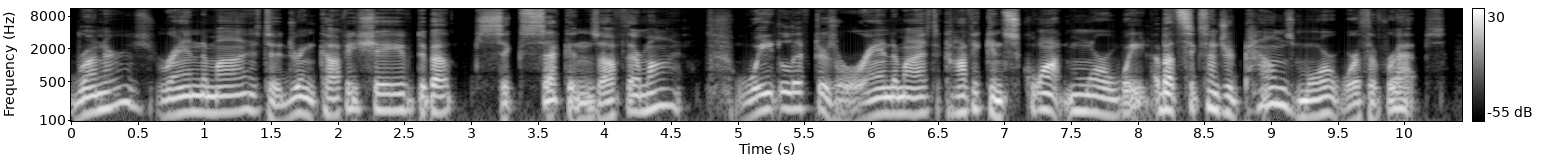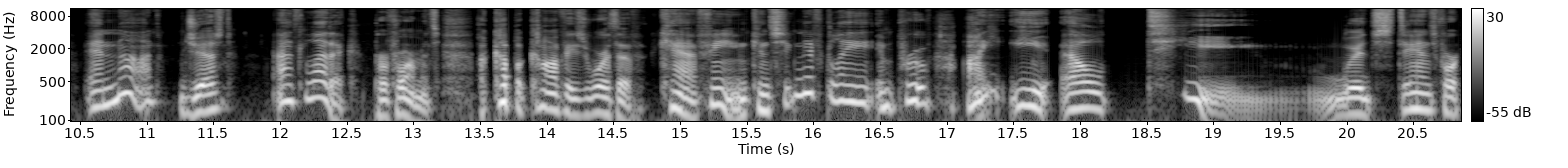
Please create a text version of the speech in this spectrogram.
Runners randomized to drink coffee shaved about six seconds off their mile. Weightlifters randomized to coffee can squat more weight, about 600 pounds more worth of reps, and not just athletic performance. A cup of coffee's worth of caffeine can significantly improve IELT, which stands for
